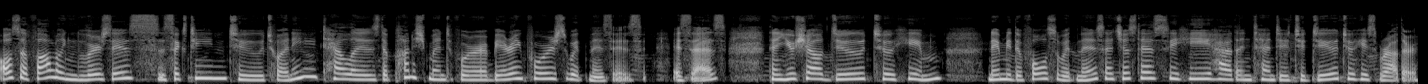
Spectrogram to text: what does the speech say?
Also, following verses 16 to 20 tell us the punishment for bearing false witnesses. It says, Then you shall do to him, namely the false witness, just as he had intended to do to his brother.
